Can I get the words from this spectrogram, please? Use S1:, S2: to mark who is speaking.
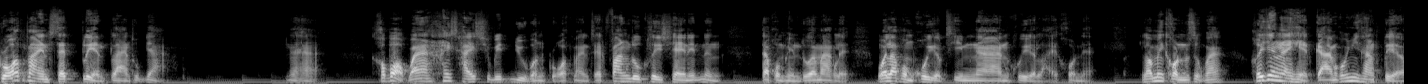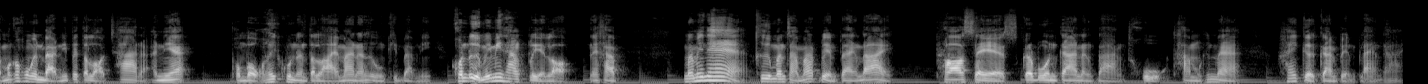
S1: growth mindset เปลี่ยนแปลงทุกอย่างนะฮะเขาบอกว่าให้ใช้ชีวิตอยู่บน growth mindset ฟังดูคลีเช่นิดนึง แต่ผมเห็นด้วยมากเลย เวลาผมคุยกับทีมงานคุยกับหลายคนเนี่ยแล้วมีคนรู้สึกว่าเฮ้ยยังไงเหตุการณ์มันก็ไม่มีทางเปลี่ยนมันก็คงเป็นแบบนี้ไปตลอดชาติอะอันเนี้ยผมบอกว่าเฮ้ยคุณอันตรายมากนะถ้าคุณคิดแบบนี้ คนอื่นไม่มีทางเปลี่ยนหรอกนะครับ มันไม่แน่คือมันสามารถเปลี่ยนแปลงได้ process กระบวนการต่างๆ ถูกทำขึ้นมาให้เกิดการเปลี่ยนแปลงได้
